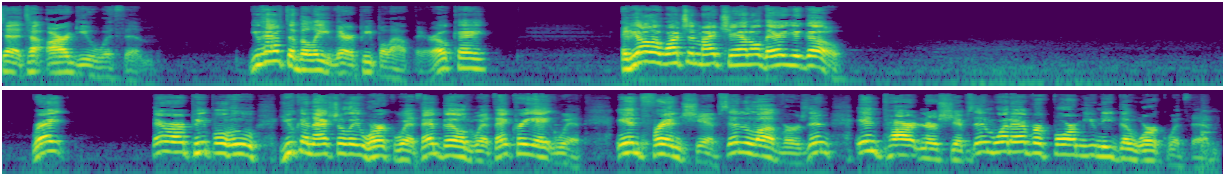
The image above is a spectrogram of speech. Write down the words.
to, to argue with them. You have to believe there are people out there, okay? If y'all are watching my channel, there you go. Right? There are people who you can actually work with and build with and create with in friendships, in lovers, in in partnerships, in whatever form you need to work with them.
